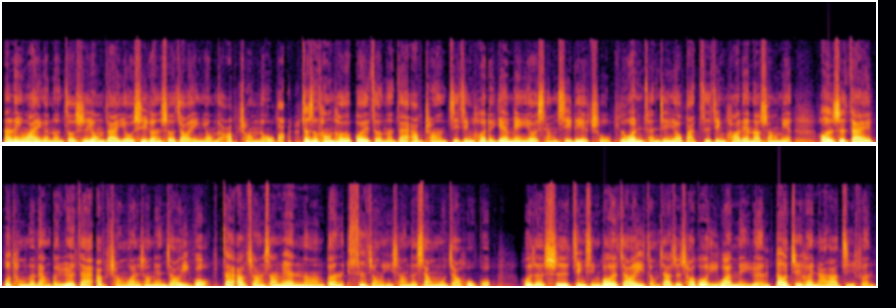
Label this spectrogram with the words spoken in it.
那另外一个呢，则是用在游戏跟社交应用的 Arbitrum Nova。这是空投的规则呢，在 Arbitrum 基金会的页面也有详细列出。如果你曾经有把资金跨链到上面，或者是在不同的两个月在 Uptrons 上面交易过，在 Uptrons 上面呢，跟四种以上的项目交互过。或者是进行过的交易总价值超过一万美元，都有机会拿到积分。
